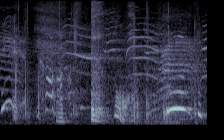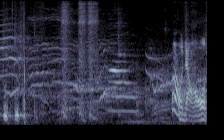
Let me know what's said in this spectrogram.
pick. Oh no.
